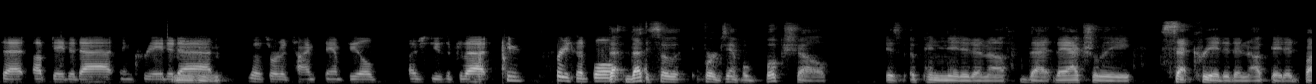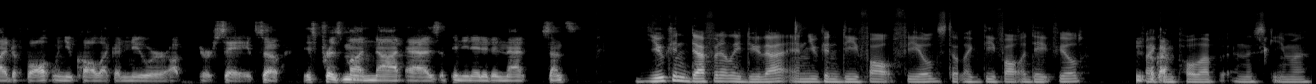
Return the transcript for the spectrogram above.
set updated at and created at Mhm. those sort of timestamp fields. I just use it for that. Seems pretty simple. That, that's so. For example, bookshelf is opinionated enough that they actually set created and updated by default when you call like a new or up or save. So is Prisma not as opinionated in that sense? You can definitely do that, and you can default fields to like default a date field. If I can pull up in the schema.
